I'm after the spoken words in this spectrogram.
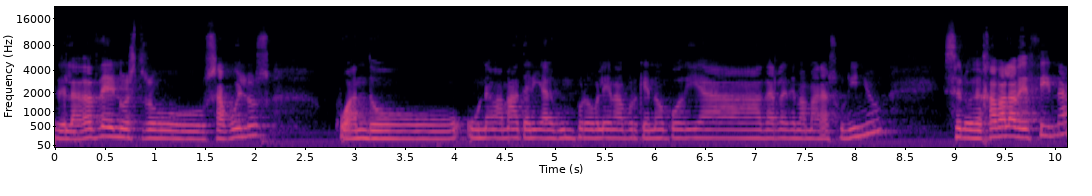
de la edad de nuestros abuelos, cuando una mamá tenía algún problema porque no podía darle de mamar a su niño, se lo dejaba a la vecina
